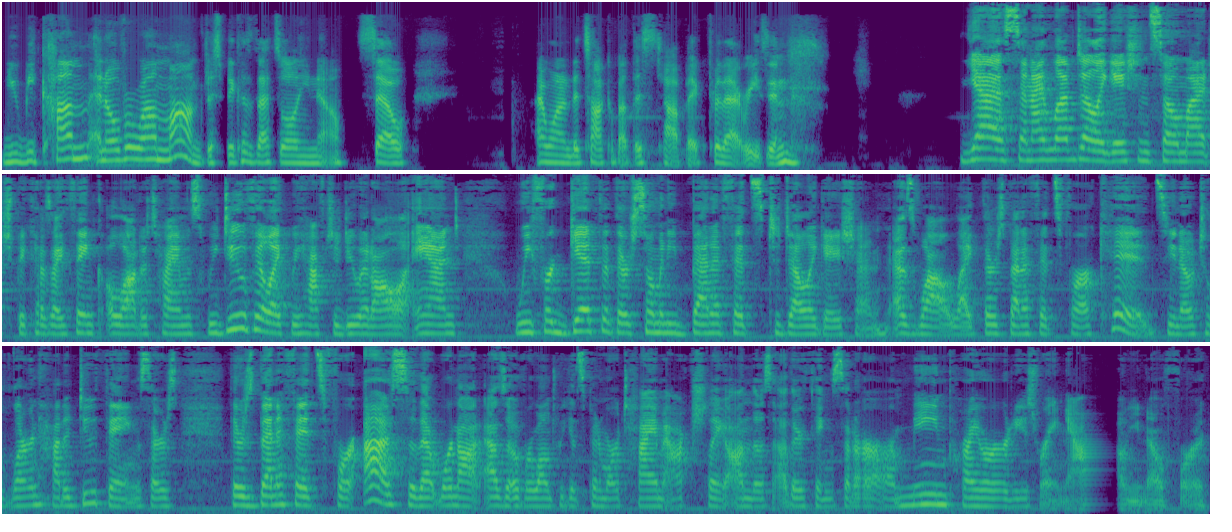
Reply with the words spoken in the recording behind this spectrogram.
you become an overwhelmed mom just because that's all you know. So I wanted to talk about this topic for that reason. Yes, and I love delegation so much because I think a lot of times we do feel like we have to do it all and we forget that there's so many benefits to delegation as well. Like there's benefits for our kids you know to learn how to do things. There's there's benefits for us so that we're not as overwhelmed. We can spend more time actually on those other things that are our main priorities right now you know for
